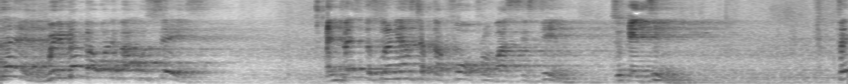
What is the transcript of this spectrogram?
then we remember what the Bible says in 1 Thessalonians chapter 4 from verse 16 to 18. 1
